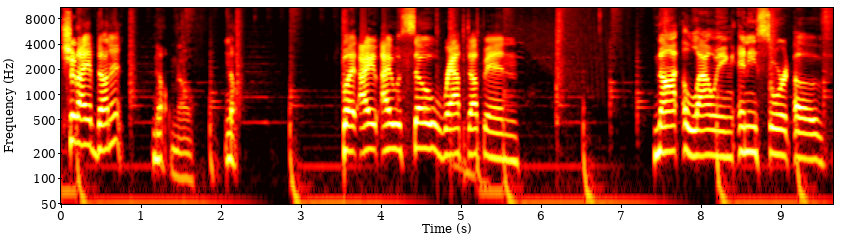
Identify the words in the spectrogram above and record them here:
should i have done it no No. no. But I, I was so wrapped up in not allowing any sort of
